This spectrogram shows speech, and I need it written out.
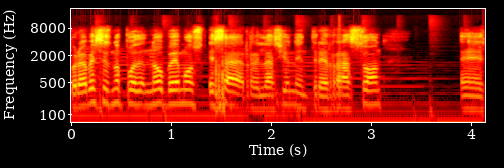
Pero a veces no, no vemos esa relación entre razón, eh,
